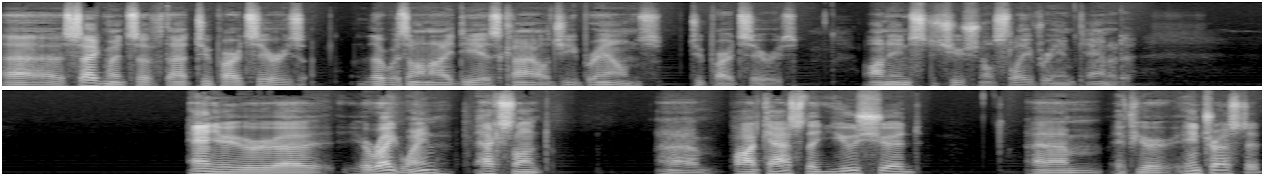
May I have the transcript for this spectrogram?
uh, segments of that two part series that was on Ideas, Kyle G. Brown's two part series on institutional slavery in Canada. And you're, uh, you're right, Wayne. Excellent um, podcast that you should, um, if you're interested,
